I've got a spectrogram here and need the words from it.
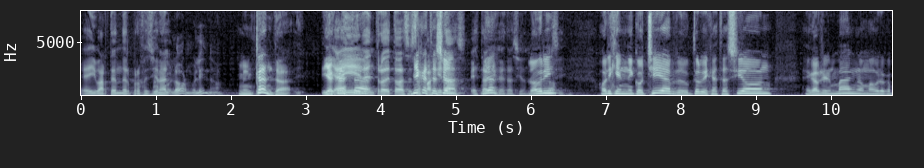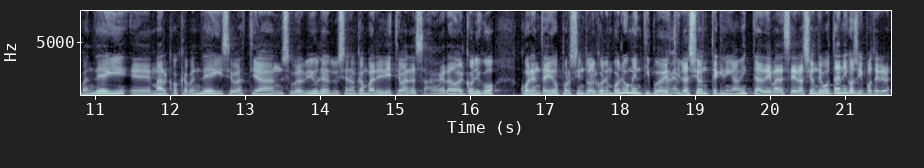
eh, y bartender Ah, profesional. color, muy lindo. Me encanta. Y ahí, dentro de todas esas Vieja páginas, Estación. está Mirá, Vieja Estación. Lo abrí. Sí. Origen Necochea, productor Vieja Estación. Eh, Gabriel Magno, Mauro Capandegui, eh, Marcos Capandegui, Sebastián Superbuehler, Luciano Cambarelli y Esteban Alzaga. Grado alcohólico 42% de alcohol en volumen, tipo de destilación técnica mixta de maceración de botánicos y posterior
